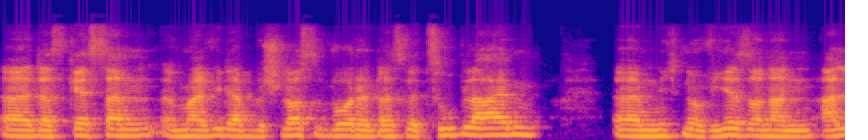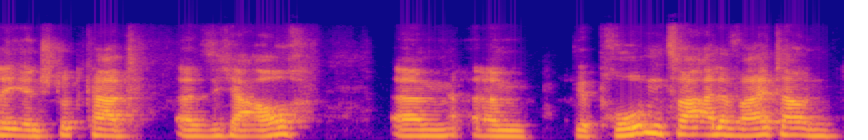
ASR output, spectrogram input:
äh, dass gestern mal wieder beschlossen wurde, dass wir zubleiben. Ähm, nicht nur wir, sondern alle in Stuttgart äh, sicher auch. Ähm, wir proben zwar alle weiter und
